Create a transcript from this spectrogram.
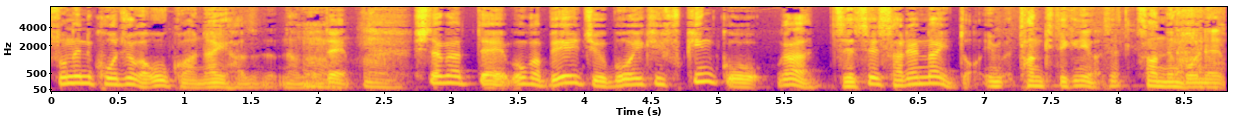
そんなに工場が多くはないはずなので、したがって僕は米中貿易不均衡が是正されないと。短期的にはですね。3年5年、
